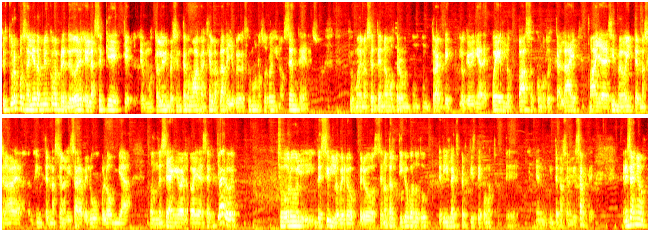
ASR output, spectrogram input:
es tu responsabilidad también como emprendedor el hacer que, que mostrarle al inversionista cómo va a canjear la plata. Yo creo que fuimos nosotros inocentes en eso fuimos inocentes en no mostrar un, track de lo que venía después, los pasos, cómo tú escaláis, más allá de decir me voy a internacional, internacionalizar a Perú, Colombia, donde sea que lo vaya a hacer. Claro, es choro decirlo, pero, pero se nota el tiro cuando tú tenés la expertise de cómo eh, internacionalizarte. En ese año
